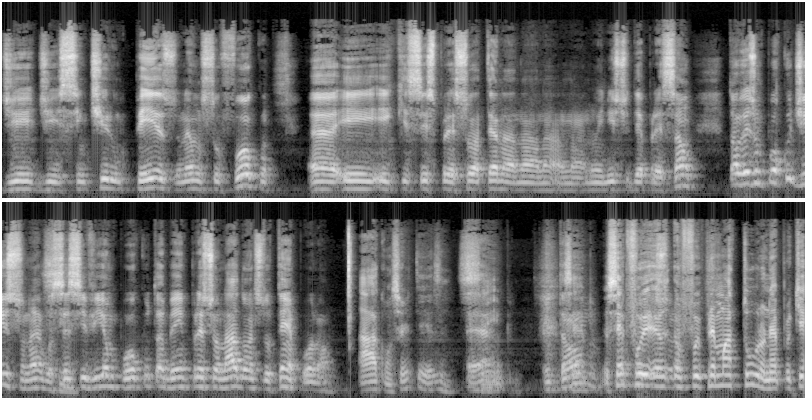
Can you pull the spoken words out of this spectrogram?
de, de sentir um peso, né, um sufoco, é, e, e, que se expressou até na, na, na, no início de depressão, talvez um pouco disso, né? Você Sim. se via um pouco também pressionado antes do tempo, ou não? Ah, com certeza. É. Sempre. Então, sempre. eu sempre fui, eu, eu, fui prematuro, né? Porque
